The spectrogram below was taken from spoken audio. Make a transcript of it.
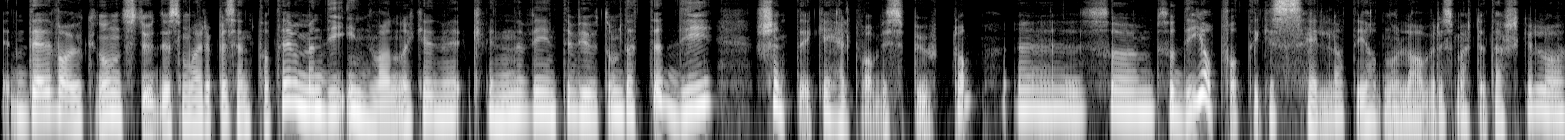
det var jo ikke noen studie som var representativ, men de innvandrerkvinnene vi intervjuet om dette, de skjønte ikke helt hva vi spurte om. Eh, så, så de oppfattet ikke selv at de hadde noe lavere smerteterskel. Og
